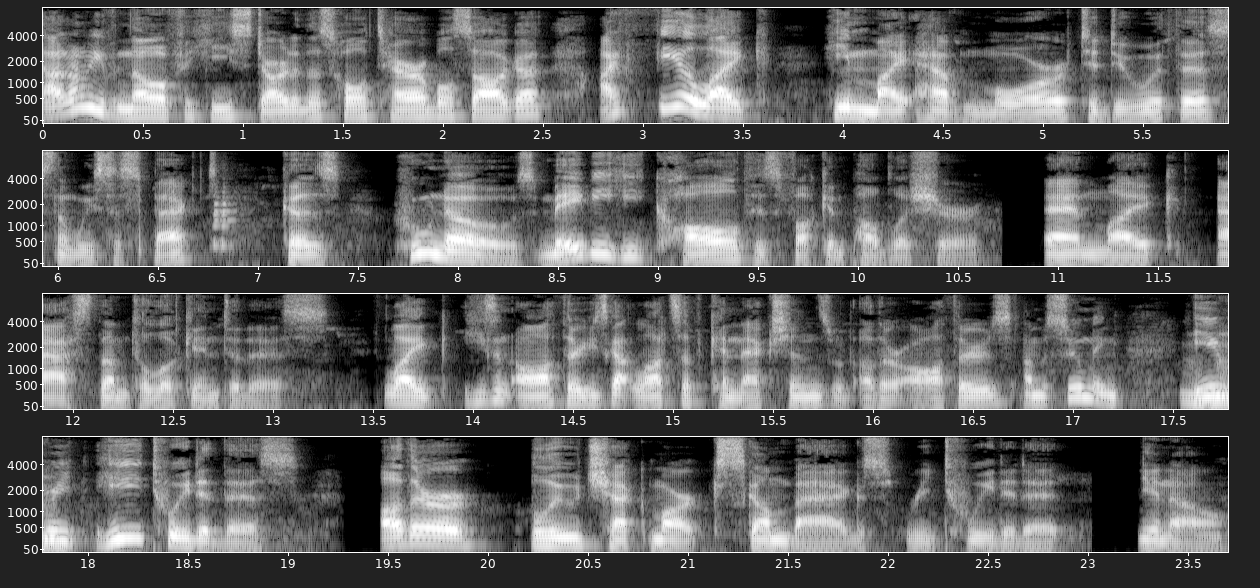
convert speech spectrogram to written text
I don't even know if he started this whole terrible saga. I feel like he might have more to do with this than we suspect cuz who knows? Maybe he called his fucking publisher and like asked them to look into this. Like he's an author, he's got lots of connections with other authors. I'm assuming he Mhm. re- he tweeted this. Other blue checkmark scumbags retweeted it. You know,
